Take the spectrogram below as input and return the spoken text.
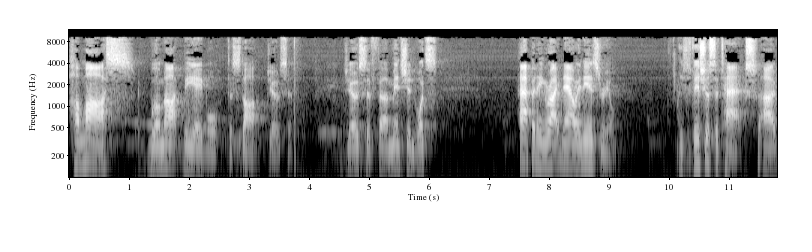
Hamas will not be able to stop, Joseph. Joseph uh, mentioned what's happening right now in Israel. These vicious attacks. I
